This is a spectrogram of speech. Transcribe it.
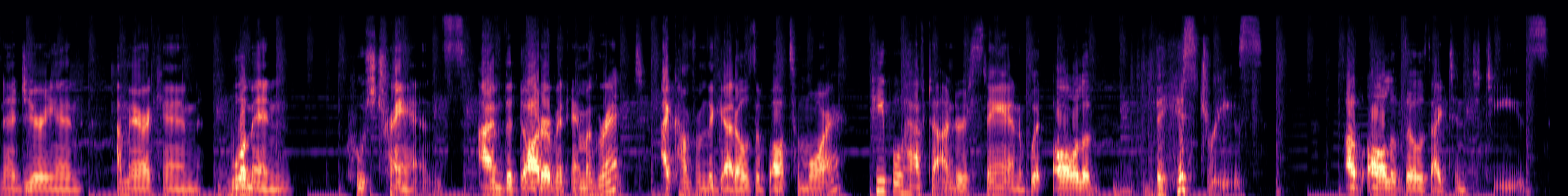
Nigerian, American woman who's trans. I'm the daughter of an immigrant. I come from the ghettos of Baltimore. People have to understand what all of the histories of all of those identities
